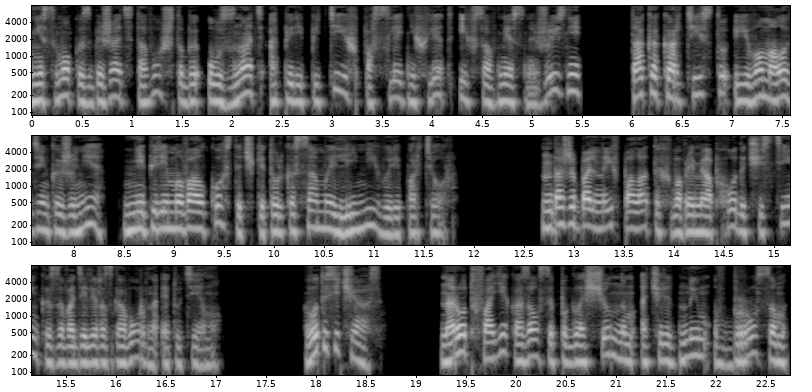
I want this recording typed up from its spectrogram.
не смог избежать того, чтобы узнать о перипетиях последних лет их совместной жизни, так как артисту и его молоденькой жене не перемывал косточки только самый ленивый репортер. Даже больные в палатах во время обхода частенько заводили разговор на эту тему. Вот и сейчас. Народ в фойе казался поглощенным очередным вбросом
